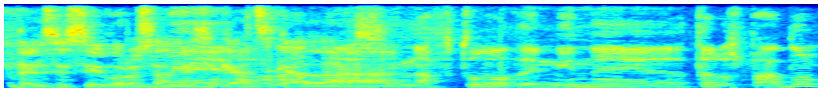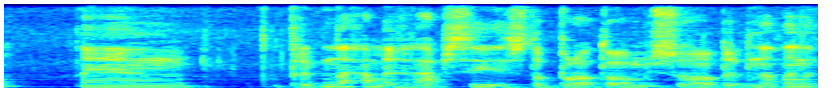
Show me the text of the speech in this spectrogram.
Δεν είσαι σίγουρος αν Ναι, έχει κάτσει τώρα, καλά. Είναι αυτό, δεν είναι. Τέλος πάντων, ε, πρέπει να είχαμε γράψει στο πρώτο μισό, πρέπει να ήταν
